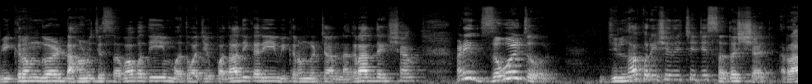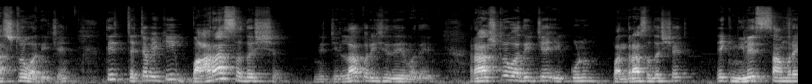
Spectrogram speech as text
विक्रमगड डहाणूचे सभापती महत्त्वाचे पदाधिकारी विक्रमगडच्या नगराध्यक्षा आणि जवळजवळ जिल्हा परिषदेचे जे सदस्य आहेत राष्ट्रवादीचे ते त्याच्यापैकी बारा सदस्य म्हणजे जिल्हा परिषदेमध्ये राष्ट्रवादीचे एकूण पंधरा सदस्य आहेत. एक निलेश सांबरे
